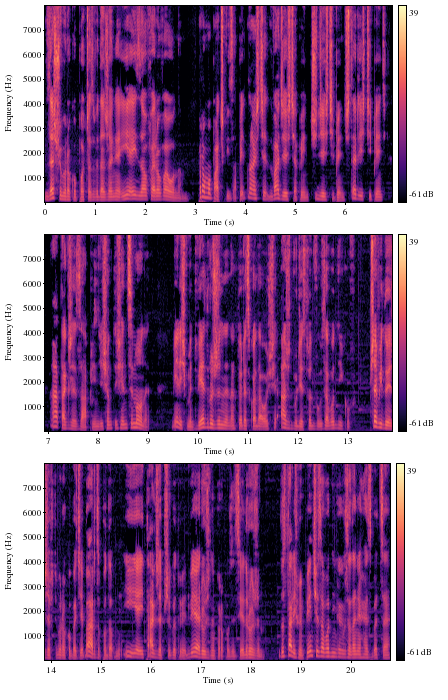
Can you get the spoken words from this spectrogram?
W zeszłym roku podczas wydarzenia EA zaoferowało nam promo paczki za 15, 25, 35, 45, a także za 50 tysięcy monet. Mieliśmy dwie drużyny, na które składało się aż 22 zawodników. Przewiduję, że w tym roku będzie bardzo podobnie i jej także przygotuje dwie różne propozycje drużyn. Dostaliśmy pięciu zawodnikach w zadaniach SBC,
